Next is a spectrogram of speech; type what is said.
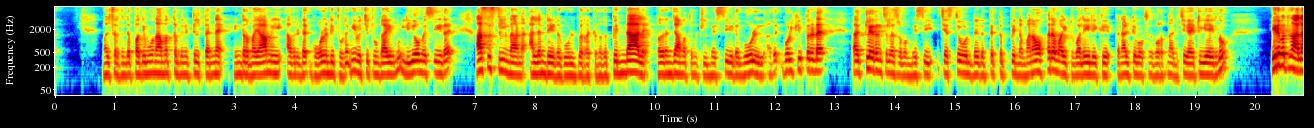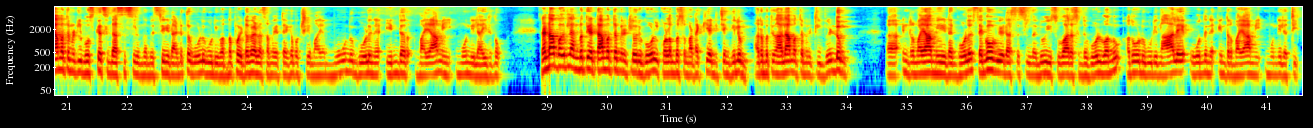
മത്സരത്തിന്റെ പതിമൂന്നാമത്തെ മിനിറ്റിൽ തന്നെ ഇന്റർ മയാമി അവരുടെ ഗോളടി തുടങ്ങി വെച്ചിട്ടുണ്ടായിരുന്നു. ലിയോ മെസ്സിയുടെ അസിസ്റ്റിൽ നിന്നാണ് അലൻഡയുടെ ഗോൾ പിറക്കുന്നത്. പിന്നാലെ പതിനഞ്ചാമത്തെ മിനിറ്റിൽ മെസ്സിയുടെ ഗോൾ അത് ഗോൾ കീപ്പറുടെ ക്ലിയറൻസിലെ ശ്രമം മെസ്സി ചെസ്റ്റ് കൊണ്ടെടുത്തിട്ട് പിന്നെ മനോഹരമായിട്ട് വലയിലേക്ക് പെനാൽറ്റി ബോക്സിന് പുറത്തുനിന്ന് അടിച്ചു കയറ്റുകയായിരുന്നു. ഇരുപത്തിനാലാമത്തെ മിനിറ്റിൽ ബുസ്കറ്റ്സിന്റെ അസിസ്റ്റിൽ നിന്ന് മെസ്സിയുടെ അടുത്ത ഗോൾ കൂടി വന്നപ്പോൾ ഇടവേള സമയത്ത് ഏകപക്ഷീയമായ മൂന്ന് ഗോളിന് ഇന്റർ മയാമി മുന്നിലായിരുന്നു. രണ്ടാം പകുതിയിൽ അൻപത്തി എട്ടാമത്തെ മിനിറ്റിൽ ഒരു ഗോൾ കൊളംബസ് മടക്കി മടക്കിയടിച്ചെങ്കിലും അറുപത്തിനാലാമത്തെ മിനിറ്റിൽ വീണ്ടും ഇന്റർ മയാമിയുടെ ഗോൾ സെഗോവിയുടെ അസിസ്റ്റിൽ നിന്ന് ലൂയി സുവാരസിന്റെ ഗോൾ വന്നു. അതോടുകൂടി നാല് ഒന്നിന് ഇന്റർ മയാമി മുന്നിലെത്തി.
